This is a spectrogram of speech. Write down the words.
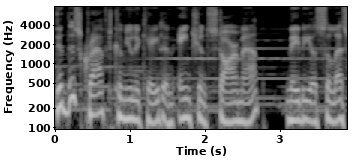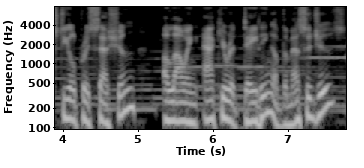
Did this craft communicate an ancient star map, maybe a celestial precession, allowing accurate dating of the messages?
